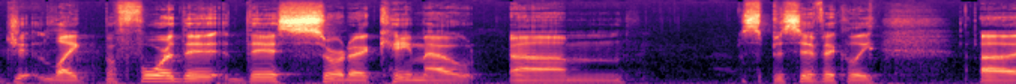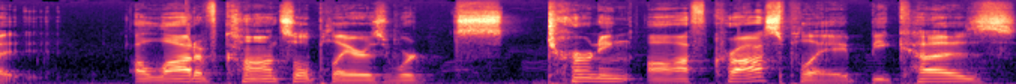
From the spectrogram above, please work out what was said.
j- like before the this sort of came out, um, specifically, uh, a lot of console players were s- turning off crossplay because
